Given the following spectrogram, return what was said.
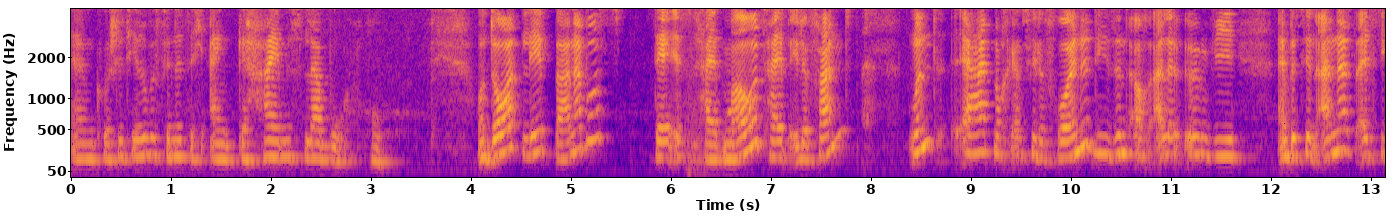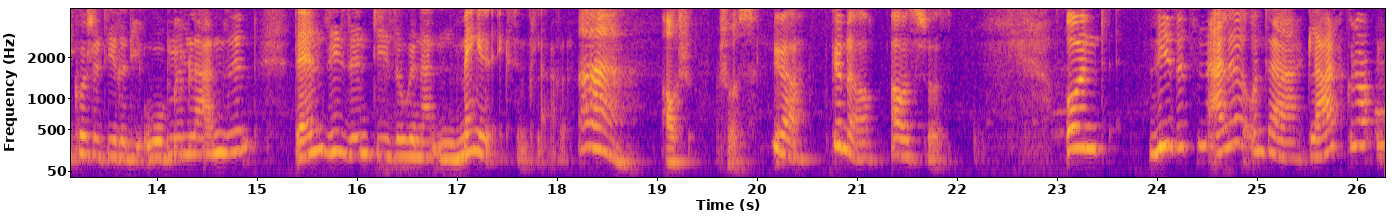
ähm, Kuscheltiere befindet sich ein geheimes Labor. Oh. Und dort lebt Barnabus, der ist halb Maus, halb Elefant und er hat noch ganz viele Freunde, die sind auch alle irgendwie ein bisschen anders als die Kuscheltiere, die oben im Laden sind, denn sie sind die sogenannten Mängelexemplare. Ah, Ausschuss. Ja, genau, Ausschuss. Und sie sitzen alle unter Glasglocken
